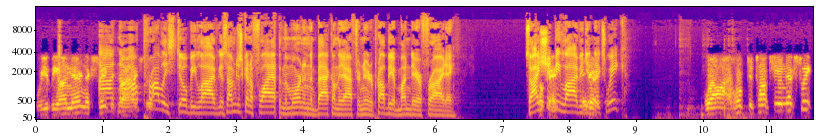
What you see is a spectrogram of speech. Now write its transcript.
Will you be on there next week? Uh, no, I'll actually- probably still be live because I'm just going to fly up in the morning and back on the afternoon. It'll probably be a Monday or Friday. So I should be live again next week. Well, I hope to talk to you next week.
